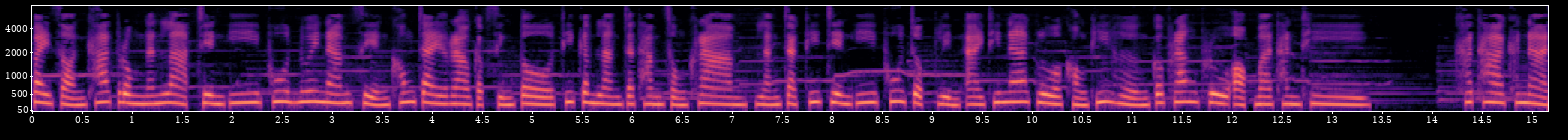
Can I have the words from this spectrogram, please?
ไปสอนข้าตรงนั้นล่ะ เจียงอี้พูดด้วยน้ำเสียงข้องใจราวกับสิงโตที่กำลังจะทำสงคราม หลังจากที่เจียงอี้พูดจบกลิ่นอายที่น่ากลัวของพี่เหิงก็พรั่งพรูออกมาทันทีคาถาขนาด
